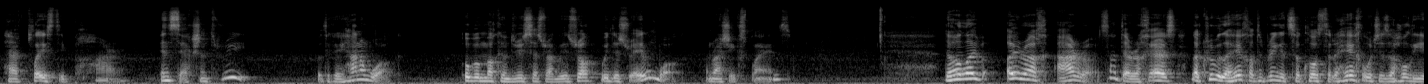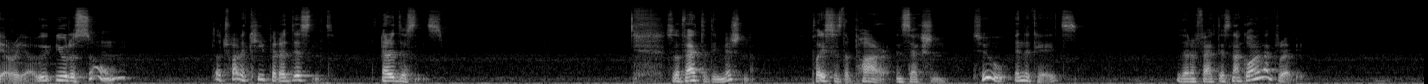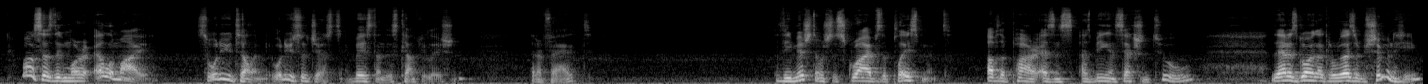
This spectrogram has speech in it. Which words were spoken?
have placed the par in section 3 with the Kehanim walk? Uba makim drisas ragli Yisrael with the Israelim walk. And Rashi explains. The Halav Oirach Ara, it's not Derech Eretz, Lakru Lahechel, to bring it so close to the Hechel, which is a holy area. You would assume they'll try to keep it at, distant, at a distance. So the fact that the Mishnah places the par in section 2 indicates that in fact it's not going like Rebbe. Well, says the Gemara, Elamai. So what are you telling me? What are you suggesting based on this calculation? That in fact, the Mishnah which describes the placement of the par as, in, as being in section 2, that is going like Rabbi Shimon and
